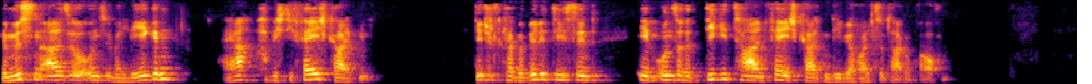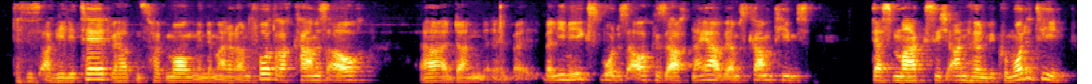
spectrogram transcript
Wir müssen also uns überlegen, naja, habe ich die Fähigkeiten? Digital Capabilities sind eben unsere digitalen Fähigkeiten, die wir heutzutage brauchen. Das ist Agilität. Wir hatten es heute Morgen in dem einen oder anderen Vortrag, kam es auch. Ja, dann äh, bei Berlin X wurde es auch gesagt, naja, wir haben Scrum-Teams. Das mag sich anhören wie Commodity,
